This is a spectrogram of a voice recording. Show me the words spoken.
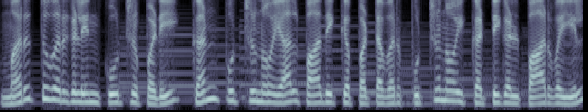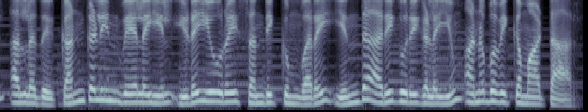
மருத்துவர்களின் கூற்றுப்படி கண் புற்றுநோயால் பாதிக்கப்பட்டவர் புற்றுநோய் கட்டிகள் பார்வையில் அல்லது கண்களின் வேலையில் இடையூறை சந்திக்கும் வரை எந்த அறிகுறிகளையும் அனுபவிக்க மாட்டார்.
